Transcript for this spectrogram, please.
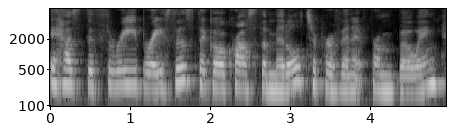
It has the three braces that go across the middle to prevent it from bowing.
